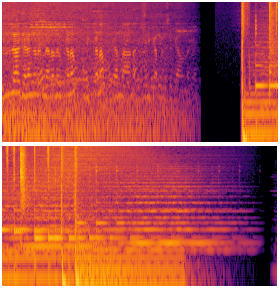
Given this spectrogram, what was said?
എല്ലാ ജനങ്ങളും നിലനിൽക്കണം നിൽക്കണം എന്നാണ് എനിക്ക്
